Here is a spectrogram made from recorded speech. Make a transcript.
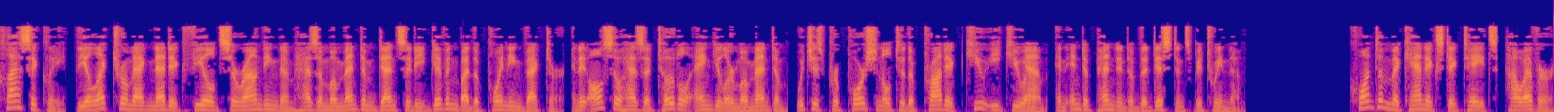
Classically, the electromagnetic field surrounding them has a momentum density given by the Poynting vector, and it also has a total angular momentum, which is proportional to the product QEQM, and independent of the distance between them. Quantum mechanics dictates, however,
